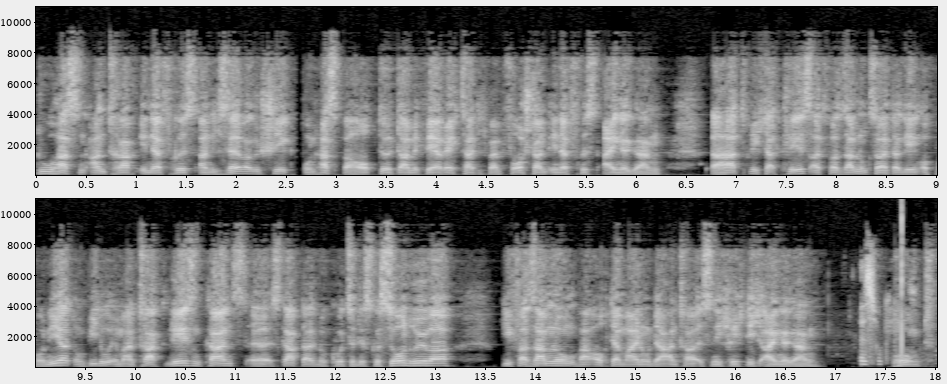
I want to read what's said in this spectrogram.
Du hast einen Antrag in der Frist an dich selber geschickt und hast behauptet, damit wäre rechtzeitig beim Vorstand in der Frist eingegangen. Da hat Richard Klees als Versammlungsleiter dagegen opponiert und wie du im Antrag lesen kannst, äh, es gab da eine kurze Diskussion drüber. Die Versammlung war auch der Meinung, der Antrag ist nicht richtig eingegangen. Ist okay. Punkt.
